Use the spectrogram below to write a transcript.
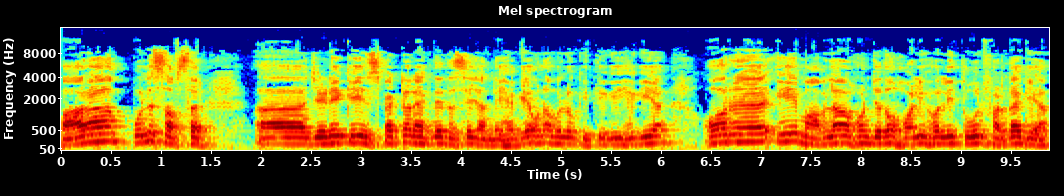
12 ਪੁਲਿਸ ਅਫਸਰ ਜਿਹੜੇ ਕਿ ਇੰਸਪੈਕਟਰ ਰੈਂਕ ਦੇ ਦੱਸੇ ਜਾਂਦੇ ਹੈਗੇ ਆ, ਉਹਨਾਂ ਵੱਲੋਂ ਕੀਤੀ ਗਈ ਹੈਗੀ ਆ। ਔਰ ਇਹ ਮਾਮਲਾ ਹੁਣ ਜਦੋਂ ਹੌਲੀ-ਹੌਲੀ ਤੂਲ ਫੜਦਾ ਗਿਆ,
